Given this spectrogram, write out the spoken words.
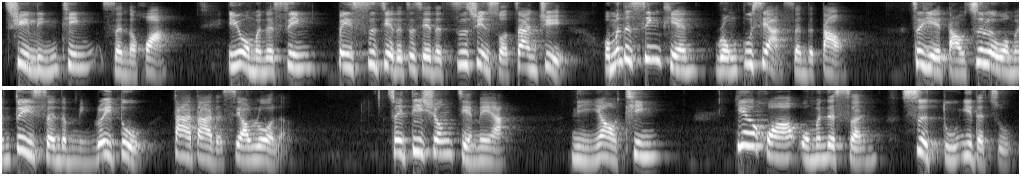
去聆听神的话，因为我们的心被世界的这些的资讯所占据，我们的心田容不下神的道。这也导致了我们对神的敏锐度大大的削弱了。所以弟兄姐妹啊，你要听耶和华我们的神是独一的主。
